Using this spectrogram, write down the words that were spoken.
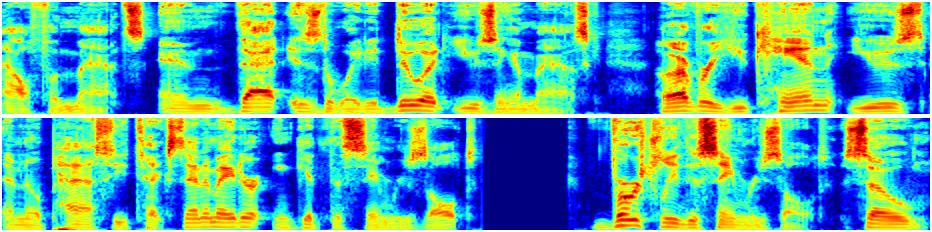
alpha mattes, and that is the way to do it using a mask. However, you can use an opacity text animator and get the same result, virtually the same result. So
